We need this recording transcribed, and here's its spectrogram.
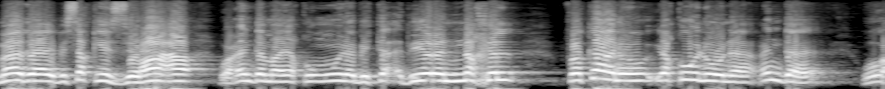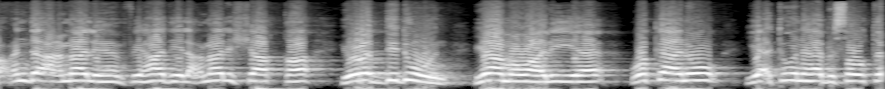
ماذا؟ بسقي الزراعة وعندما يقومون بتأبير النخل. فكانوا يقولون عند وعند أعمالهم في هذه الأعمال الشاقة يرددون يا موالية وكانوا يأتونها بصوت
